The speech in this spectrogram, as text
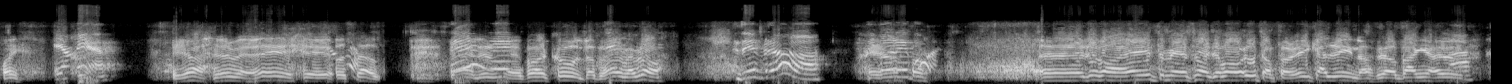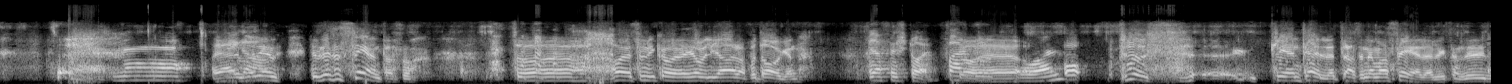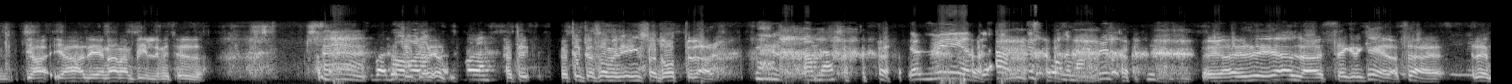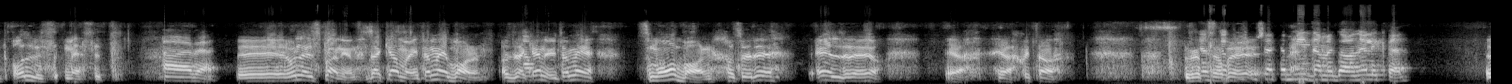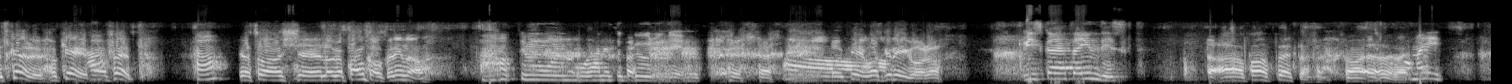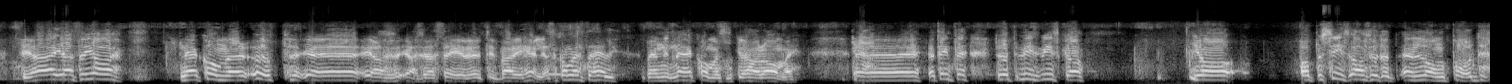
Oj. Är jag med? Ja, nu är du med. Hej, hej, what's up? Ja, nu är du med. Vad coolt. Hör du mig bra? Det är bra. Hur var det igår? Eh, det var inte mer än så att jag var utanför. Jag gick aldrig in för jag bangade ut. Ja. Nej. Ja, det, det blev så sent alltså. Så uh, har jag så mycket jag vill göra på dagen. Jag förstår. Så, eh, Farbror. och plus eh, klientellet, alltså när man ser det. Liksom, det jag, jag hade en annan bild i mitt huvud. Mm? Jag tyckte, det, var det, jag, tyck, jag tyckte jag såg min yngsta dotter där. jag vet, det är alltid så när man brukar Jag är så jävla segregerat så här, rent åldersmässigt. Ja, jag vet. Eh, roligare i Spanien. Där kan man ju ta med barnen. Alltså, där Ja. kan du ta med småbarn. Alltså det är äldre. Ja, ja, ja skitsamma. Jag ska börja- försöka middag med Daniel ikväll. Det ska du? Okej, Ja. vad fett. Ja. Jag såg han eh, laga pannkakor innan. Till mormor, han är så gullig. Okej, vad ska ni gå då? Vi ska äta indiskt. Ja, fan fett alltså. Fan. Komma hit. Ja, alltså jag... När jag kommer upp, eh, jag, alltså jag säger det typ varje helg, jag ska komma nästa helg. Men när jag kommer så ska jag höra av mig. Ja. Eh, jag tänkte, du vet, vi, vi ska... Jag har precis avslutat en lång podd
